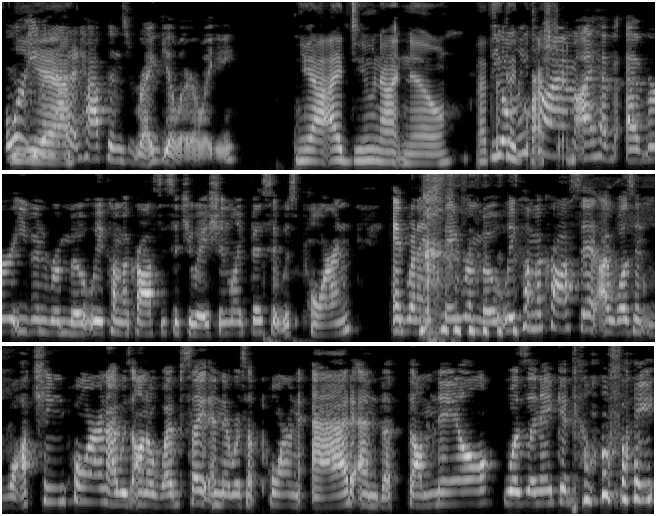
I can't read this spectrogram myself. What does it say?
or even that it happens regularly. Yeah, I do not know. That's the a good only question. time I have ever even remotely come across a situation like this, it was porn. And when I say remotely come across it, I wasn't watching porn. I was on a website and there was a porn ad, and the thumbnail was a naked pillow fight.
